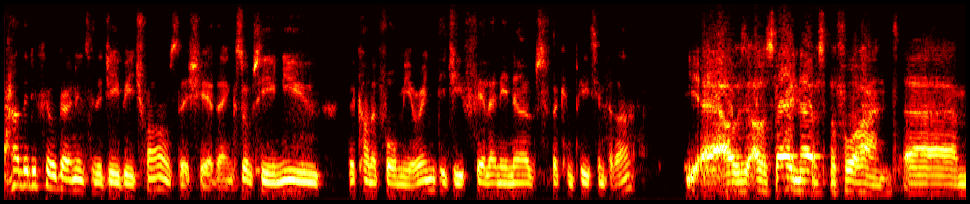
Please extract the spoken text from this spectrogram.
how did you feel going into the GB trials this year then? Because obviously you knew the kind of form you're in. Did you feel any nerves for competing for that? Yeah, I was. I was very nervous beforehand um,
